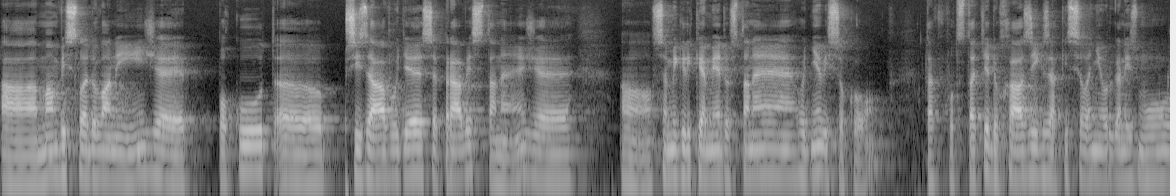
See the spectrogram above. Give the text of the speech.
a mám vysledovaný, že pokud uh, při závodě se právě stane, že uh, se mi glykemie dostane hodně vysoko, tak v podstatě dochází k zakyselení organismu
